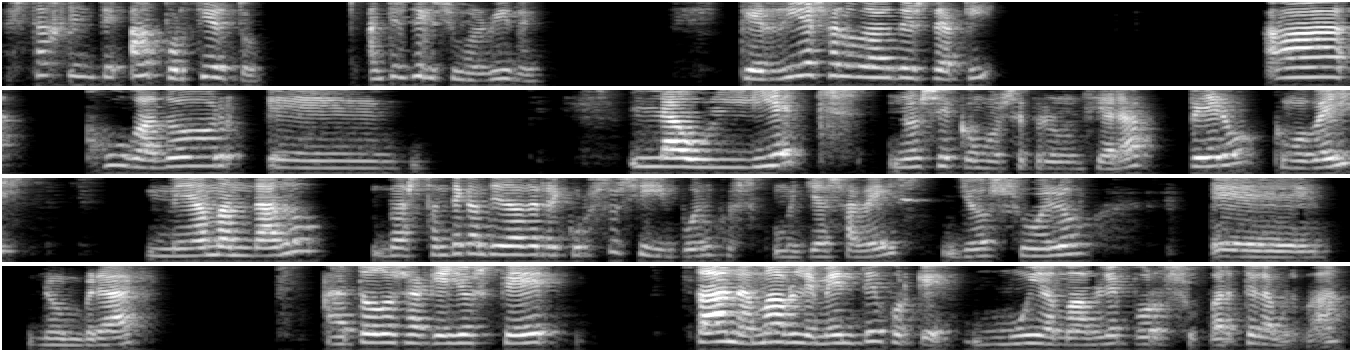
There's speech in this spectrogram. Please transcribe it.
Esta gente... Ah, por cierto. Antes de que se me olvide. Querría saludar desde aquí a jugador... Eh, Lauliet. No sé cómo se pronunciará, pero como veis me ha mandado bastante cantidad de recursos y bueno, pues como ya sabéis, yo suelo eh, nombrar a todos aquellos que tan amablemente, porque muy amable por su parte, la verdad,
